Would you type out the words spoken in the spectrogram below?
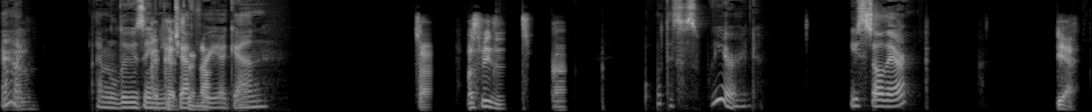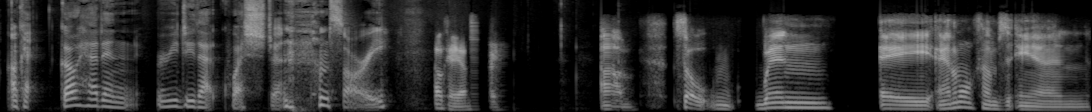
Oh I'm losing you, pets are not- Jeffrey, again. Sorry. Must be the Oh, this is weird. You still there? Yeah. Okay. Go ahead and redo that question. I'm sorry. Okay, I'm sorry. Um, so when a animal comes in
